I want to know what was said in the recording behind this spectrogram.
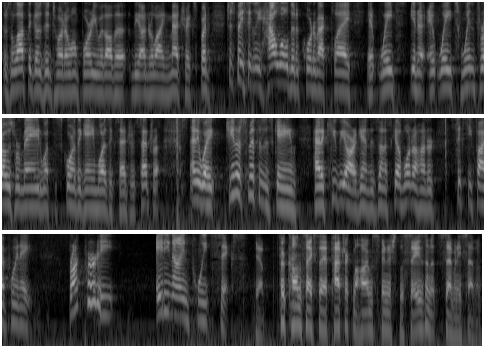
There's a lot that goes into it. I won't bore you with all the, the underlying metrics, but just basically, how well did a quarterback play? It weights, you know, it weights when throws were made, what the score of the game was, et cetera, et cetera. Anyway, Geno Smith in this game had a QBR. Again, this is on a scale of one to 100, 65.8. Brock Purdy, 89.6. Yep. For context, there, Patrick Mahomes finished the season at 77.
